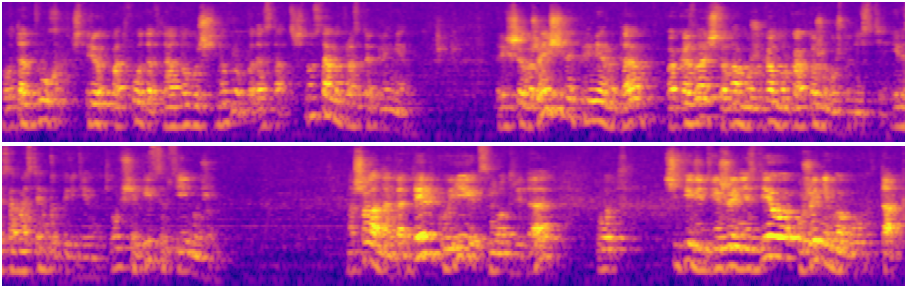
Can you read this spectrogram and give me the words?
Вот от двух-четырех подходов на одну мышечную группу достаточно. Ну, самый простой пример. Решила женщина, к примеру, да, показать, что она мужикам в руках тоже может унести. Или сама стенку передвинуть. В общем, бицепс ей нужен. Нашла она гантельку и смотрит, да, вот четыре движения сделала, уже не могу. Так,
